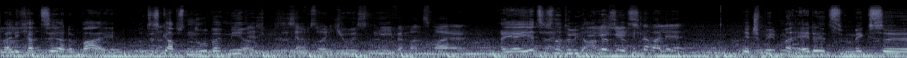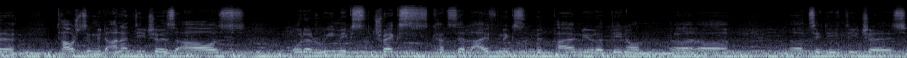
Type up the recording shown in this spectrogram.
Weil ich hatte sie ja dabei und das gab es nur bei mir. Das ist ja auch so ein USP, wenn man es mal. Ja, jetzt ist natürlich anders. Jetzt, Mittlerweile jetzt spielt man Edits, Mixe, tauscht sie mit anderen DJs aus oder Remix-Tracks kannst du ja live mixen mit Pioneer oder Denon äh, äh, äh, CD-DJs.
